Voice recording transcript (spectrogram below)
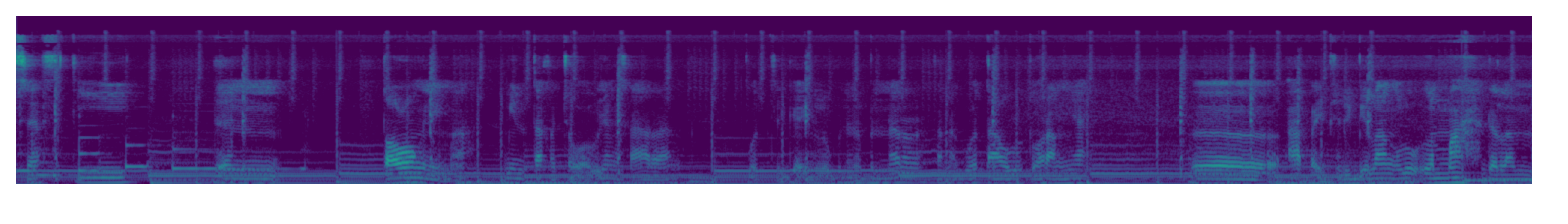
safety dan tolong ini mah minta ke cowok lu yang sekarang buat jagain lu bener-bener karena gue tahu lu tuh orangnya eh, apa ya bisa dibilang lu lemah dalam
